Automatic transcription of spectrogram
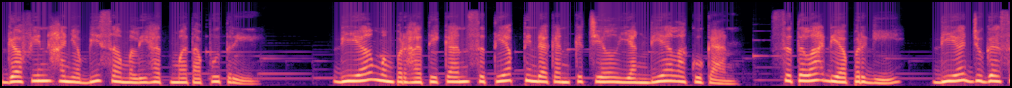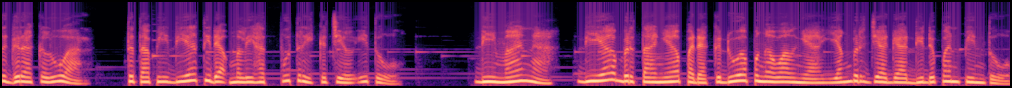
Gavin hanya bisa melihat mata putri. Dia memperhatikan setiap tindakan kecil yang dia lakukan. Setelah dia pergi, dia juga segera keluar, tetapi dia tidak melihat putri kecil itu. Di mana? Dia bertanya pada kedua pengawalnya yang berjaga di depan pintu.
